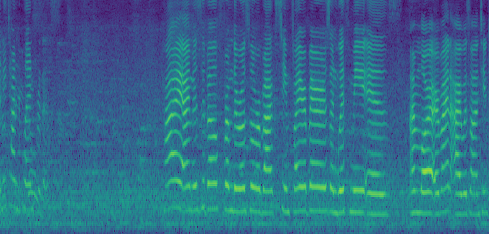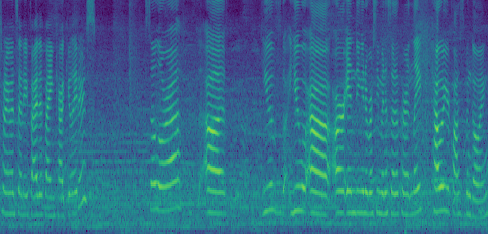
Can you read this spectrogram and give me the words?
any time to plan for this. Hi, I'm Isabel from the Roseville Robotics Team Fire Bears, and with me is. I'm Laura Irvine. I was on Team 2175 The Fighting Calculators. So, Laura, uh, you've, you uh, are in the University of Minnesota currently. How are your classes been going?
